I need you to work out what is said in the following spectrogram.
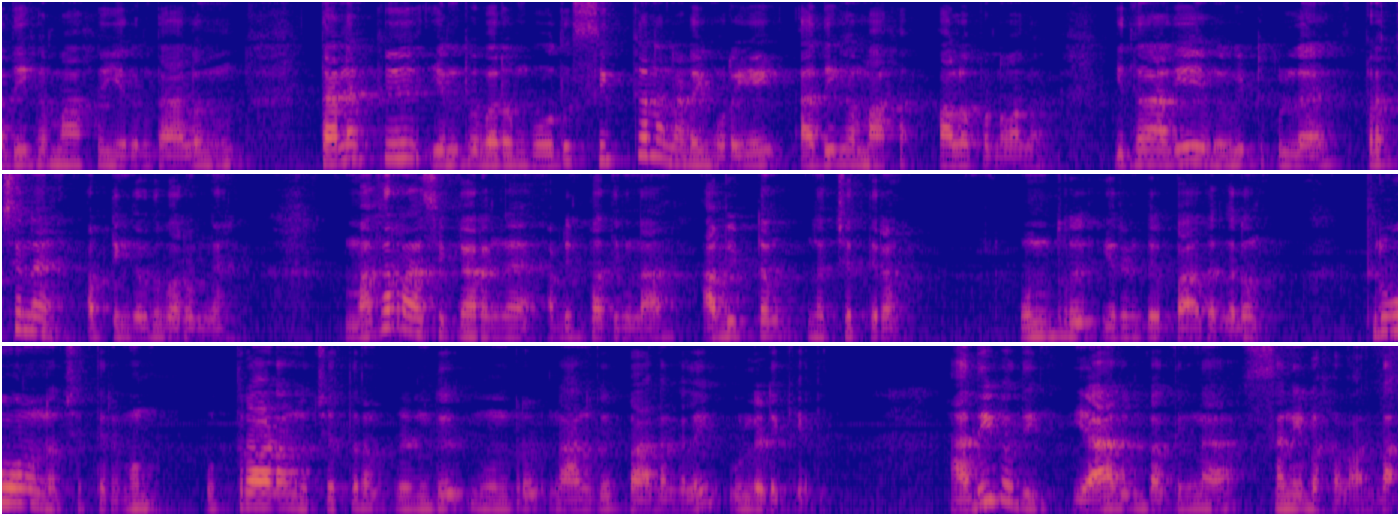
அதிகமாக இருந்தாலும் தனக்கு என்று வரும்போது சிக்கன நடைமுறையை அதிகமாக ஃபாலோ பண்ணுவாங்க. இதனாலேயே இவங்க வீட்டுக்குள்ளே பிரச்சனை அப்படிங்கிறது வருங்க. மகர ராசிக்காரங்க அப்படின்னு பார்த்தீங்கன்னா அவிட்டம் நட்சத்திரம். ஒன்று இரண்டு பாதங்களும் திருவோண நட்சத்திரமும் உத்திராடம் நட்சத்திரம் ரெண்டு மூன்று நான்கு பாதங்களை உள்ளடக்கியது. அதிபதி யாருன்னு பார்த்தீங்கன்னா சனி பகவான் தான்.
